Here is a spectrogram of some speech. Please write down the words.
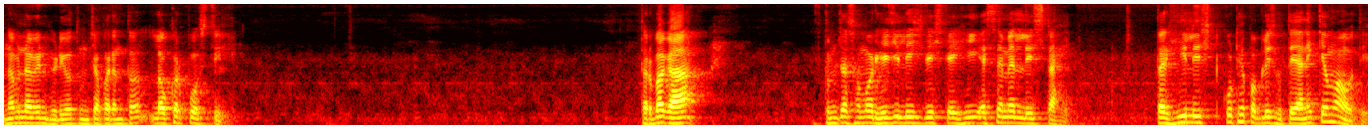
नवनवीन व्हिडिओ तुमच्यापर्यंत लवकर पोचतील तर बघा तुमच्यासमोर ही जी लिस्ट दिसते ही एस एम एल लिस्ट आहे. तर ही लिस्ट कुठे पब्लिश होते आणि केव्हा होते?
